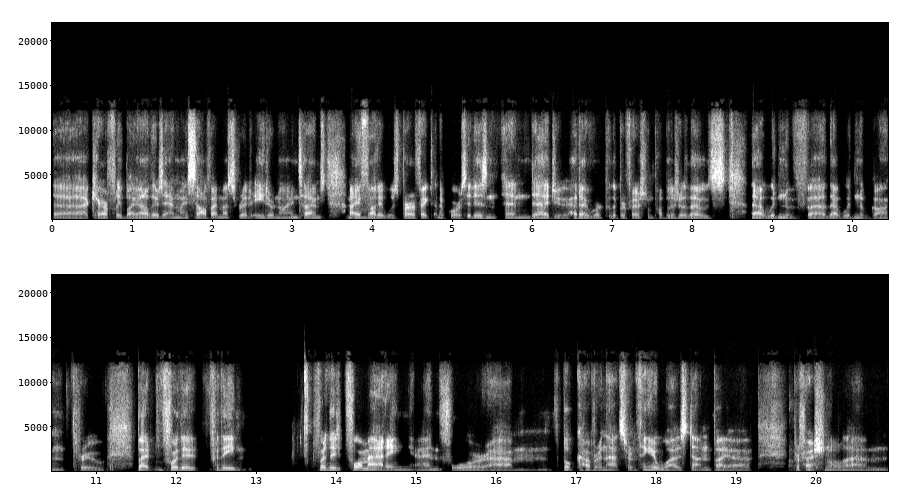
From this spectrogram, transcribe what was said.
uh, carefully by others and myself. I must have read it eight or nine times. Mm-hmm. I thought it was perfect, and of course it isn't. And had you had I worked with a professional publisher, those that wouldn't have uh, that wouldn't have gone through. But for the for the for the formatting and for um, book cover and that sort of thing, it was done by a professional um,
